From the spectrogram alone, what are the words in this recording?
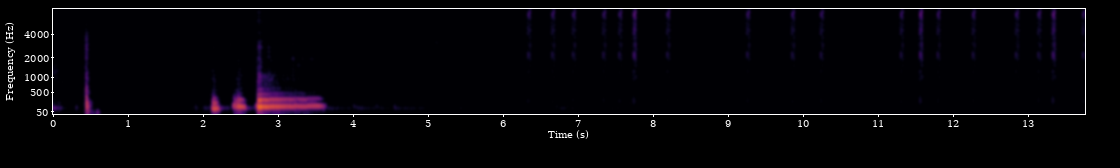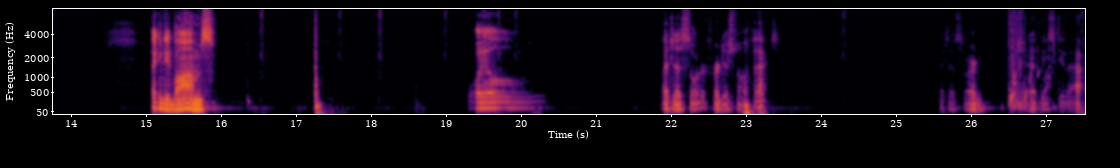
I can do bombs. Oil. To the sword for additional effect. To the sword. Should at least do that.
